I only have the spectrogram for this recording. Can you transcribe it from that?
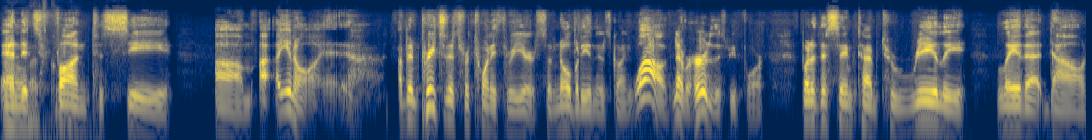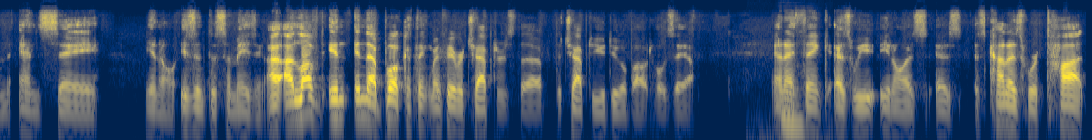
and Oh, it's cool. fun to see. Um, I, you know, I've been preaching this for 23 years, so nobody in there's going, "Wow, I've never heard of this before." But at the same time, to really lay that down and say, you know, isn't this amazing? I, I loved in in that book. I think my favorite chapter is the the chapter you do about Hosea, and I Mm. think as we, you know, as as as kind of as we're taught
